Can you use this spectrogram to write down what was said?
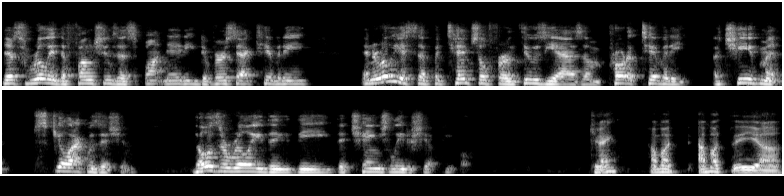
That's really the functions of spontaneity, diverse activity, and really it's the potential for enthusiasm, productivity, achievement, skill acquisition. Those are really the the the change leadership people. Okay. How about how about the uh,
